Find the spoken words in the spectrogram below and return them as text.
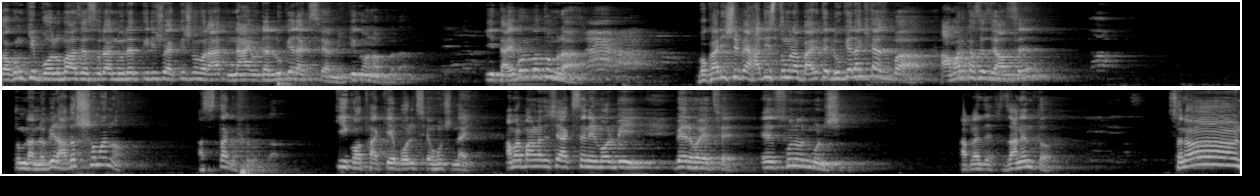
তখন কি বলবা যে সুরা নূরের তিরিশ একত্রিশ নম্বর আয়াত? নাই ওটা লুকে রাখছি আমি। কি কোন আপনারা? কি তাই বলব তোমরা? বোখারি শরীফে হাদিস তোমরা বাড়িতে লুকে রাখে আসবা। আমার কাছে যে আছে, তোমরা নবীর আদর্শ মানো। আস্তাক ফিরুল্লাহ কি কথা, কে বলছে, হুঁশ নাই। আমার বাংলাদেশে এক শ্রেণির মলবি বের হয়েছে, এ শুনুন মুন্সি। আপনাদের জানেন তো শুনুন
